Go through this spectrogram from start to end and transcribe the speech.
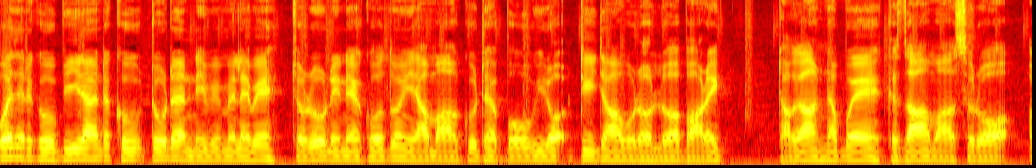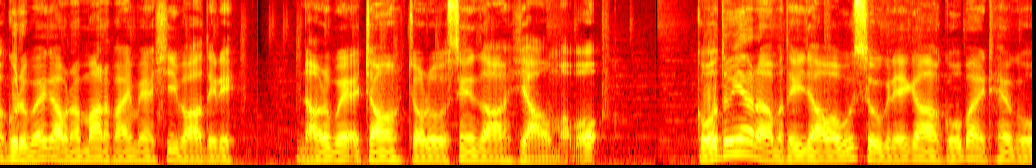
ပွဲစဉ်တစ်ခုပြီးတိုင်းတစ်ခုတိုးတက်နေပေမဲ့လည်းပဲကျွန်တော်တို့အနေနဲ့ကိုသွင်းရမှာအခုထပ်ပိုးပြီးတော့တီးကြဖို့တော့လိုအပ်ပါတယ်ဒါကနှစ်ပွဲကစားမှာဆိုတော့အခုတစ်ပွဲကပထမတစ်ပိုင်းပဲရှိပါသေးတယ်နောက်တစ်ပွဲအကြောင်းကျွန်တော်တို့စဉ်းစားရအောင်ပါပေါ့ဂိုးသွင်းရတာမသေးကြပါဘူးဆိုကြတဲ့ကဂိုးပိုင်ထဲကို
